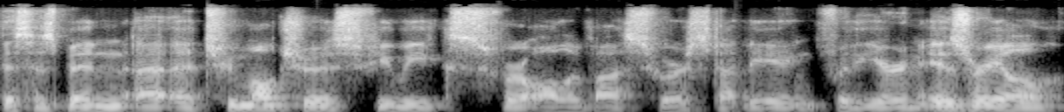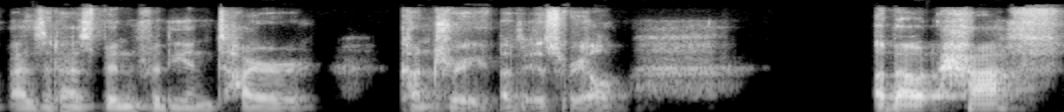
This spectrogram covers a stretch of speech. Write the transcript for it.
this has been a, a, tumultuous few weeks for all of us who are studying for the year in Israel, as it has been for the entire country of Israel. About half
